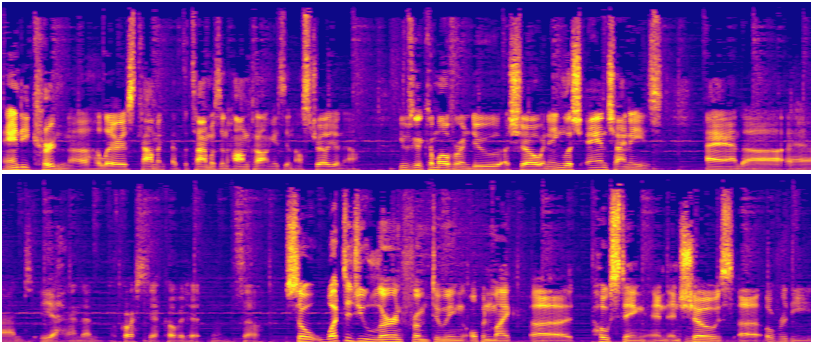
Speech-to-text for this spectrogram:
Andy Curtin, a hilarious comic at the time, was in Hong Kong. He's in Australia now. He was gonna come over and do a show in English and Chinese, and uh, and yeah, and then of course, yeah, COVID hit. So So what did you learn from doing open mic uh, hosting and, and shows uh, over the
